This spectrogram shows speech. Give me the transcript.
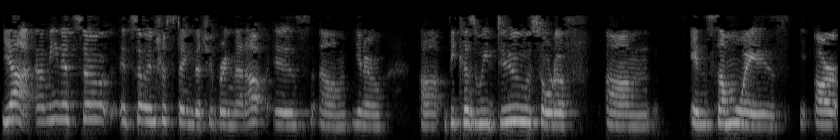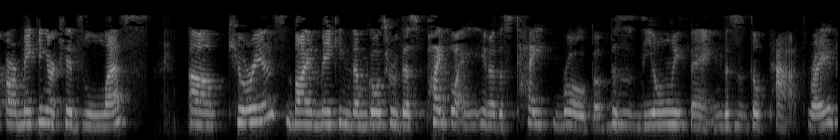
Yeah, I mean it's so it's so interesting that you bring that up. Is um, you know uh, because we do sort of um, in some ways are are making our kids less um, curious by making them go through this pipeline, you know, this tight rope of this is the only thing, this is the path, right?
